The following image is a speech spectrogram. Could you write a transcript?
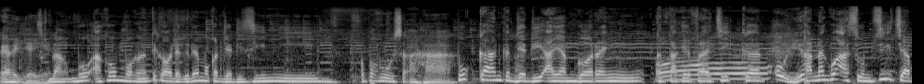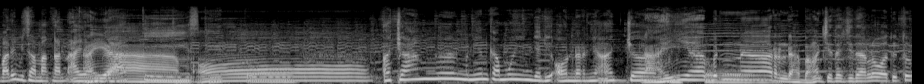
Ya iya iya. bilang Bu aku mau nanti kalau udah gede mau kerja di sini Apa pengusaha? Bukan kerja di ayam goreng Kentucky Oh, Fried Chicken oh iya? Karena gue asumsi setiap hari bisa makan ayam, gratis gitu Oh. Ah jangan, mendingan kamu yang jadi ownernya aja. Nah iya gitu. bener rendah banget cita-cita lo waktu itu.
